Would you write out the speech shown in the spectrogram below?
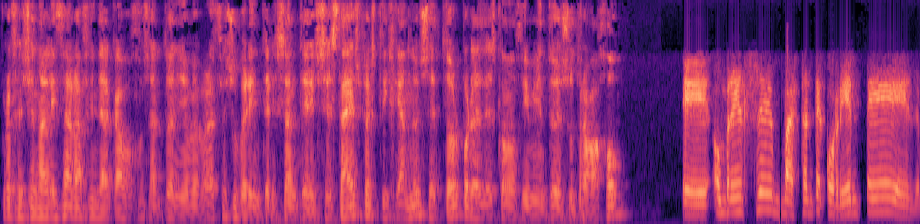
Profesionalizar, a fin de al cabo, José Antonio, me parece súper interesante. ¿Se está desprestigiando el sector por el desconocimiento de su trabajo? Eh, hombre, es eh, bastante corriente.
